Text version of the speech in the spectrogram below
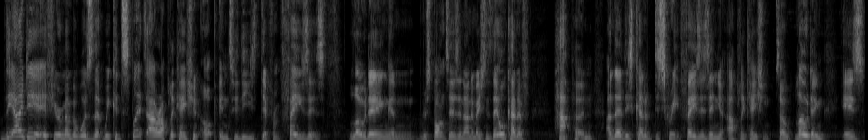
the idea, if you remember, was that we could split our application up into these different phases. Loading and responses and animations, they all kind of happen, and they're these kind of discrete phases in your application. So loading is,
